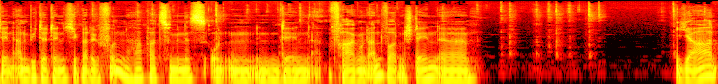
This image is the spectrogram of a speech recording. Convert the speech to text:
Den Anbieter, den ich hier gerade gefunden habe, hat zumindest unten in den Fragen und Antworten stehen. Ja,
